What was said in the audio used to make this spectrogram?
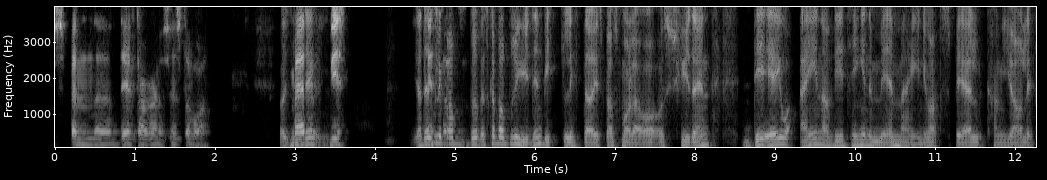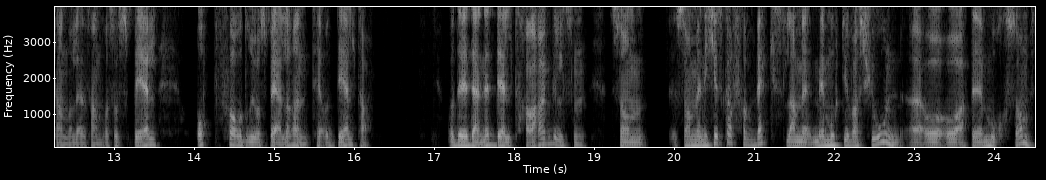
spennende deltakerne syns det var. Men hvis ja. Bare, jeg skal bare bryte inn bitte litt der i spørsmålet og, og, skyte inn. Det er jo en av de tingene vi mener jo at spill kan gjøre litt annerledes andre. Så spill oppfordrer jo spilleren til å delta. Og det er denne deltagelsen som som en ikke skal forveksle med, med motivasjon uh, og, og, at det er morsomt.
